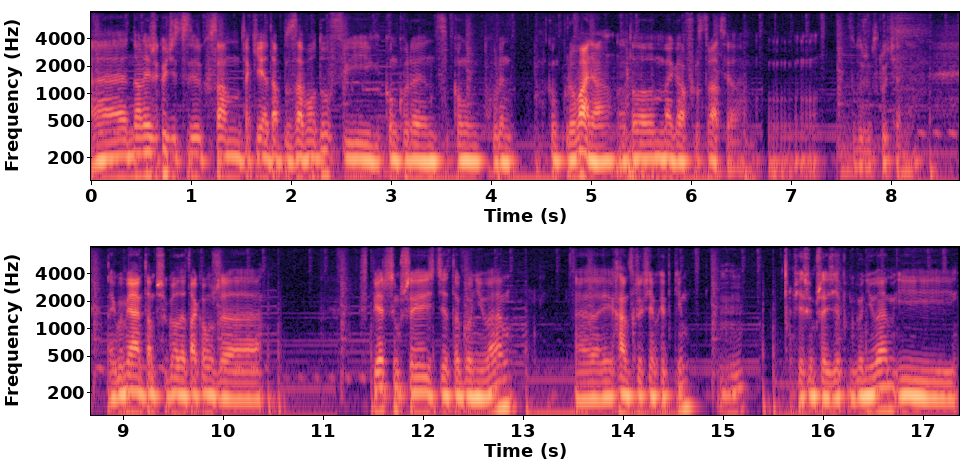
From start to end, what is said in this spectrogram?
E, No ale jeżeli chodzi o sam taki etap zawodów i konkurenc, konkuren, konkurowania, no to mega frustracja w dużym skrócie. No. Jakby miałem tam przygodę taką, że w pierwszym przejeździe to goniłem, e, jechałem z Grzesiem Chybkim, Mhm. w pierwszym przejeździe goniłem i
